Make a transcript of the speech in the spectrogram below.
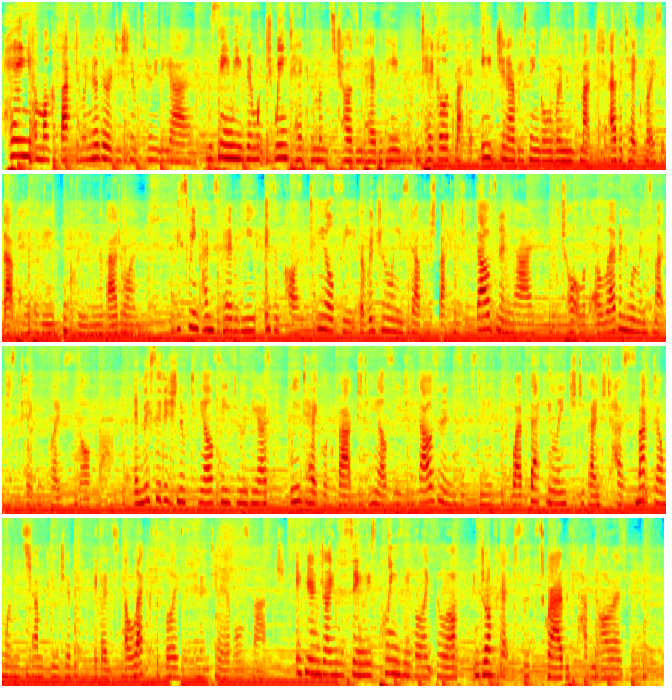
Hey, and welcome back to another edition of Through the Years, the series in which we take the month's chosen pay per view and take a look back at each and every single women's match to ever take place at that pay per view, including the bad ones. This weekend's pay per view is, of course, TLC, originally established back in 2009, with a total of 11 women's matches taking place so far. In this edition of TLC Through the Years, we take a look back to TLC 2016, where Becky Lynch defended her SmackDown Women's Championship against Alexa Bliss in a tables match. If you're enjoying the series, please leave a like below and don't forget to subscribe if you haven't already.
